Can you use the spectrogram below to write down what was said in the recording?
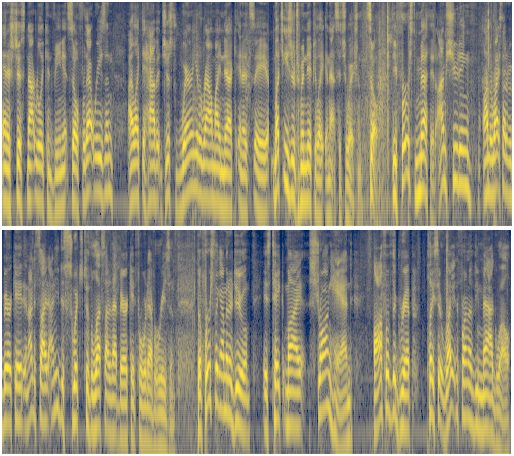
and it's just not really convenient. So for that reason, I like to have it just wearing it around my neck and it's a much easier to manipulate in that situation. So the first method, I'm shooting on the right side of a barricade and I decide I need to switch to the left side of that barricade for whatever reason. The first thing I'm gonna do is take my strong hand off of the grip, place it right in front of the mag well.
